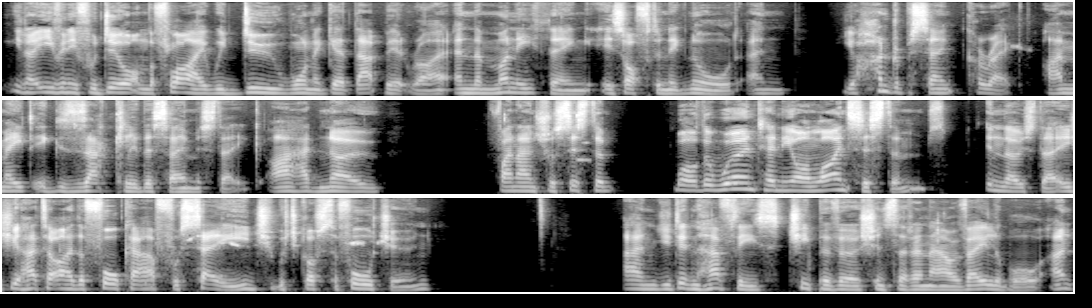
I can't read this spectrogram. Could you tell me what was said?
You know, even if we do it on the fly, we do want to get that bit right. And the money thing is often ignored. And you're 100% correct. I made exactly the same mistake. I had no financial system. Well, there weren't any online systems in those days. You had to either fork out for Sage, which cost a fortune, and you didn't have these cheaper versions that are now available. And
